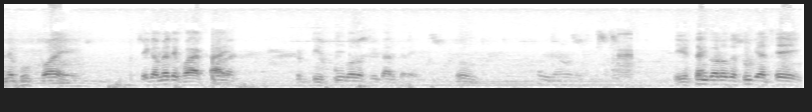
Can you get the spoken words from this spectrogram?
એને ભૂખ હોય તે ગમે તે ખોરાક ખાય તીર્થંકરો સ્વીકાર કરે. તો તીર્થંકરો તો શું કે છે?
